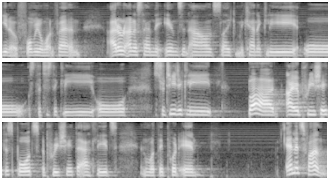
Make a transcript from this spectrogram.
you know, Formula One fan. I don't understand the ins and outs, like mechanically or statistically or strategically. But I appreciate the sports, appreciate the athletes and what they put in. And it's fun.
